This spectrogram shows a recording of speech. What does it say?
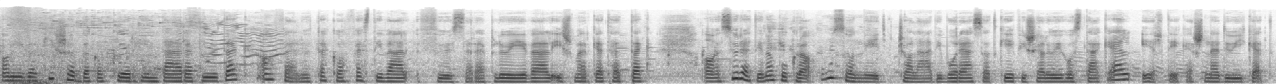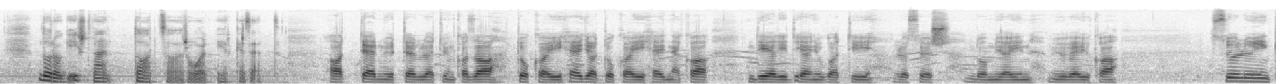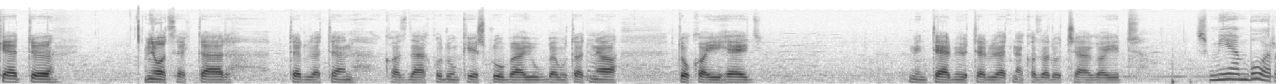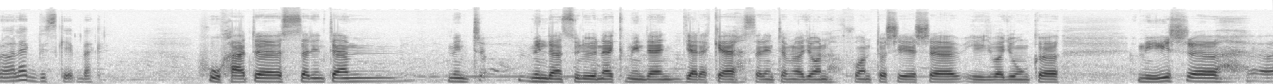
Amíg a kisebbek a körhintán repültek, a felnőttek a fesztivál főszereplőjével ismerkedhettek. A szüreti napokra 24 családi borászat képviselői hozták el értékes nedűiket. Dorog István Tarcalról érkezett. A termőterületünk az a Tokai hegy, a Tokai hegynek a déli-délnyugati löszös domjain műveljük a szőlőinket. 8 hektár területen gazdálkodunk és próbáljuk bemutatni a Tokai hegy, mint termőterületnek az adottságait. És milyen borra a legbüszkébbek? Hú, hát szerintem, mint minden szülőnek, minden gyereke szerintem nagyon fontos, és így vagyunk mi is.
